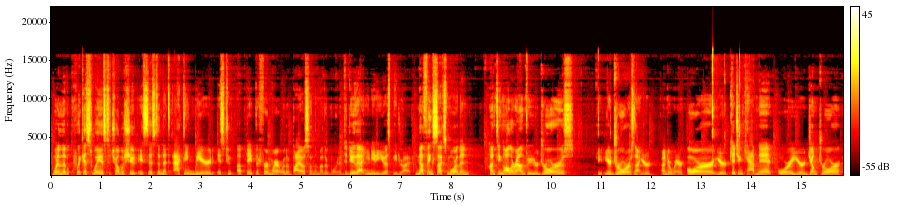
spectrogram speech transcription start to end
One of the quickest ways to troubleshoot a system that's acting weird is to update the firmware or the BIOS on the motherboard. And to do that, you need a USB drive. Nothing sucks more than hunting all around through your drawers, your drawers, not your underwear, or your kitchen cabinet or your junk drawer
